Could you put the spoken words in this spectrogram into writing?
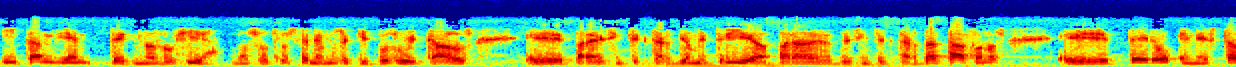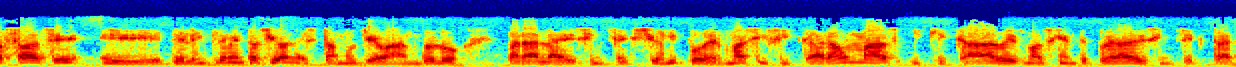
y también tecnología. Nosotros tenemos equipos ubicados eh, para desinfectar biometría, para desinfectar datáfonos, eh, pero en esta fase de la implementación estamos llevándolo para la desinfección y poder masificar aún más y que cada vez más gente pueda desinfectar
